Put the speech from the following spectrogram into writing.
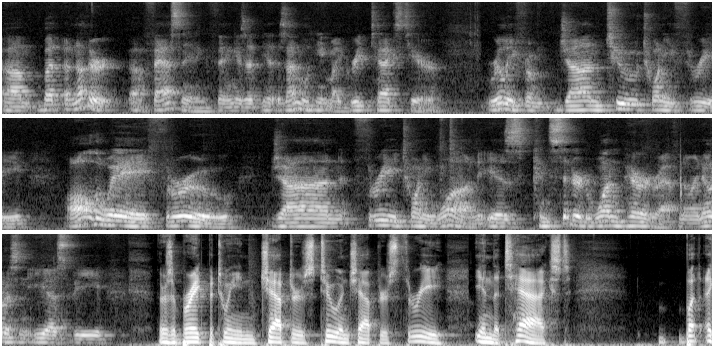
Um, but another uh, fascinating thing is that as I'm looking at my Greek text here, really from John 2:23 all the way through John 3:21 is considered one paragraph. Now I notice in ESV there's a break between chapters 2 and chapters 3 in the text but uh,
